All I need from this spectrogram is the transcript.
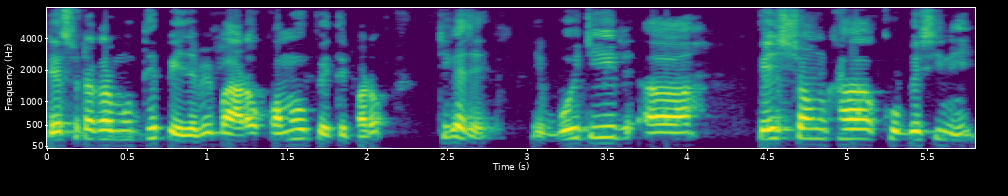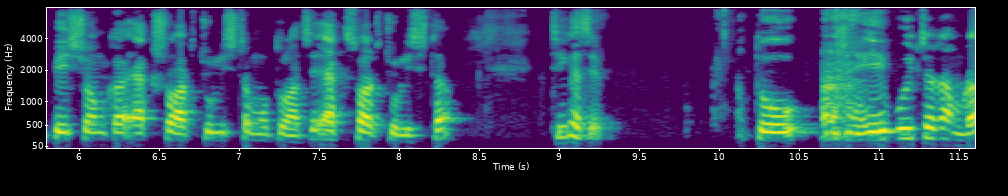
দেড়শো টাকার মধ্যে পেয়ে যাবে বা আরও কমেও পেতে পারো, ঠিক আছে? এই বইটির পেজ সংখ্যা খুব বেশি নেই পেজ সংখ্যা একশো আটচল্লিশটা মতন আছে, একশো আটচল্লিশটা। ঠিক আছে? তো এই বইটার আমরা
